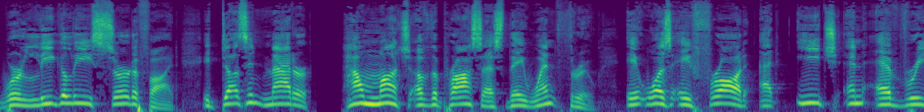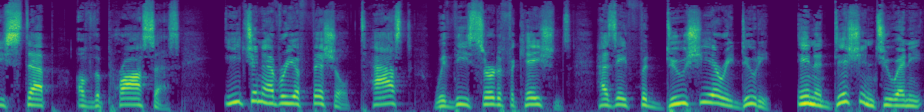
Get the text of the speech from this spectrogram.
were legally certified. It doesn't matter how much of the process they went through. It was a fraud at each and every step of the process. Each and every official tasked with these certifications has a fiduciary duty, in addition to any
